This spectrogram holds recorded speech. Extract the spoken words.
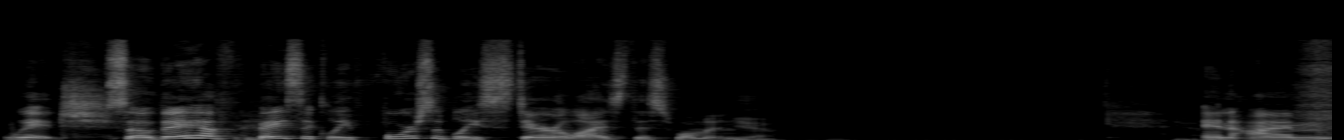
Which So they have basically forcibly sterilized this woman. yeah. And I'm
